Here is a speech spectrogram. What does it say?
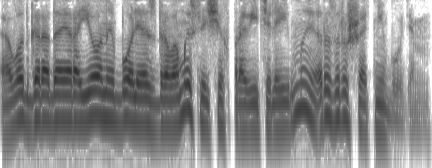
а вот города и районы более здравомыслящих правителей мы разрушать не будем.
